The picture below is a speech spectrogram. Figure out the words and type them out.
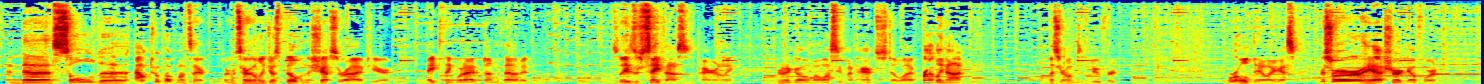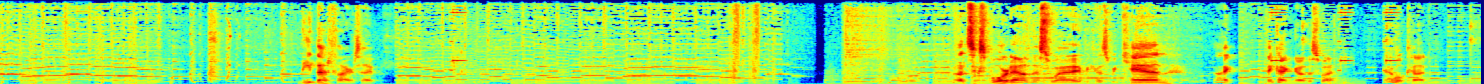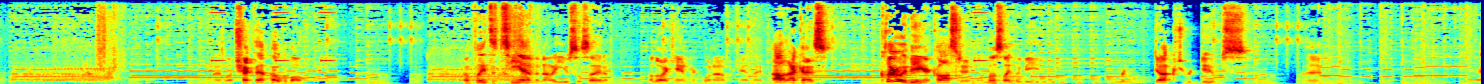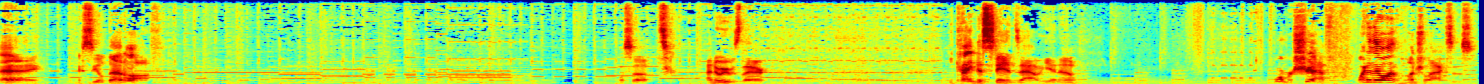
And, uh, sold, uh, out to a Pokemon Center. Pokemon Center only just built when the chefs arrived here. I hate to think what I'd have done without it. So these are safe houses, apparently. Where did I go? I want to see if my parents are still alive. Probably not. Unless your home's in Dewford. Or Oldale, I guess. Restore, yeah, sure, go for it. Need that fire type. Let's explore down this way because we can. I think I can go this way. Yeah, we'll cut. Might as well check that Pokeball. Hopefully it's a TM and not a useless item. Although I can pick one up, can't I? Oh, that guy's clearly being accosted. Will most likely be Reduct Reduce. Eh. Hey, I sealed that off. What's up? I knew he was there. He kinda stands out, you know? Former chef. Why do they all have munchlaxes?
